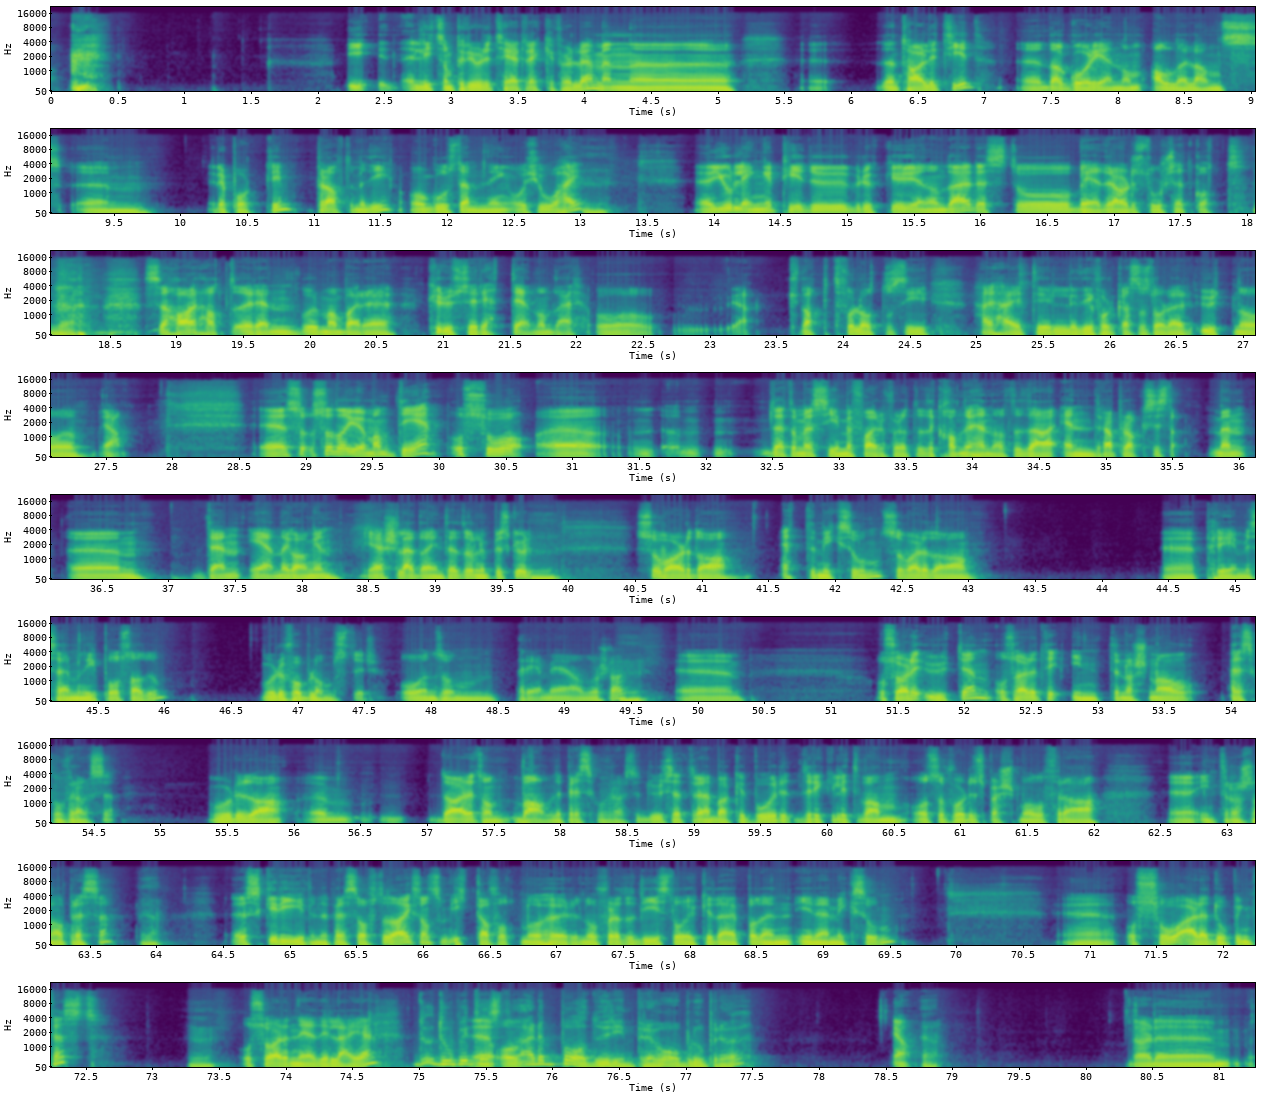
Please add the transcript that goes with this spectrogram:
i litt sånn prioritert rekkefølge, men øh, den tar litt tid. Da går det gjennom alle lands um, reportteam, prater med de, og god stemning og tjo og hei. Eh, Jo lengre tid du bruker gjennom der, desto bedre har du stort sett gått. Ja. Så jeg har hatt renn hvor man bare cruiser rett igjennom der, og ja, knapt får lov til å si hei hei til de folka som står der, uten å Ja. Eh, Så, så da gjør man det, og så uh, Dette må jeg si med fare for at det kan jo hende at det har endra praksis, da. Men uh, den ene gangen jeg sladda inn til et olympisk gull, så var det da, etter mikssonen, så var det da uh, premieseremoni på stadion, hvor du får blomster og en sånn premie av noe slag. Eh, og så er det ut igjen, og så er det til internasjonal pressekonferanse, hvor du da eh, Da er det sånn vanlig pressekonferanse. Du setter deg bak et bord, drikker litt vann, og så får du spørsmål fra eh, internasjonal presse. Ja. Eh, Skrivende presse ofte, da, ikke sant, som ikke har fått noe å høre noe, for de står jo ikke der på den, i den mikssonen. Eh, og så er det dopingtest. Og så er det ned i leiren. Dopingtest, og- er det både urinprøve og blodprøve? Ja. Ja. Da er det,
